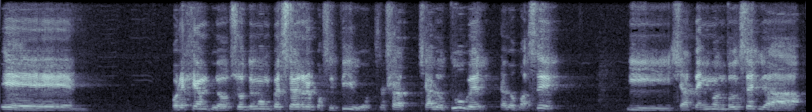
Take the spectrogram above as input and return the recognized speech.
Eh, por ejemplo, yo tengo un PCR positivo, yo ya, lo tuve, ya lo pasé, y ya tengo entonces la,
